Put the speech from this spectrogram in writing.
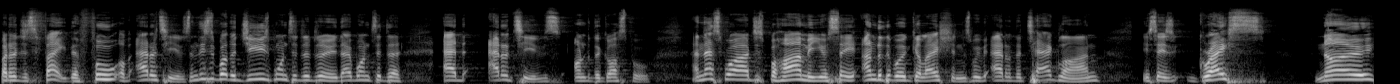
but are just fake. They're full of additives. And this is what the Jews wanted to do. They wanted to add additives onto the gospel. And that's why just behind me, you'll see under the word Galatians, we've added the tagline. It says, Grace, no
